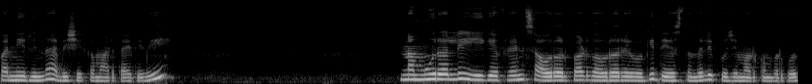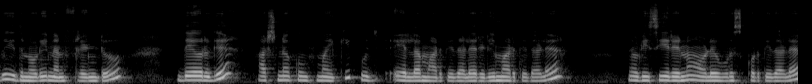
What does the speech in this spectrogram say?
ಪನ್ನೀರಿಂದ ಅಭಿಷೇಕ ಮಾಡ್ತಾಯಿದ್ದೀವಿ ನಮ್ಮೂರಲ್ಲಿ ಹೀಗೆ ಫ್ರೆಂಡ್ಸ್ ಅವ್ರವ್ರ ಪಾಡ್ಗೆ ಅವ್ರವರೇ ಹೋಗಿ ದೇವಸ್ಥಾನದಲ್ಲಿ ಪೂಜೆ ಮಾಡ್ಕೊಂಬರ್ಬೋದು ಇದು ನೋಡಿ ನನ್ನ ಫ್ರೆಂಡು ದೇವ್ರಿಗೆ ಅರ್ಶಿನ ಕುಂಕುಮ ಇಕ್ಕಿ ಪೂಜೆ, ಎಲ್ಲ ಮಾಡ್ತಿದ್ದಾಳೆ ರೆಡಿ ಮಾಡ್ತಿದ್ದಾಳೆ. ನೋಡಿ, ಸೀರೆನೂ ಅವಳೆ ಉಡಿಸ್ಕೊಡ್ತಿದ್ದಾಳೆ.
